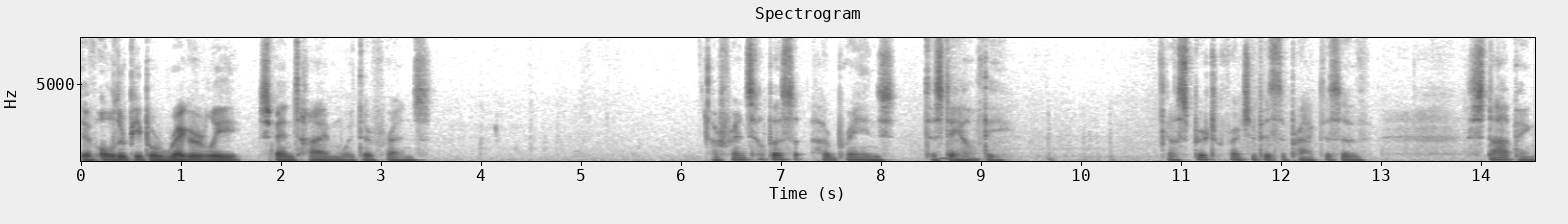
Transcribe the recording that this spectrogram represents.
if older people regularly spend time with their friends. Our friends help us, our brains, to stay healthy. Know, spiritual friendship is the practice of stopping,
